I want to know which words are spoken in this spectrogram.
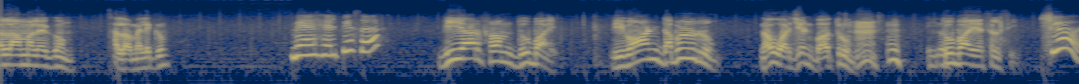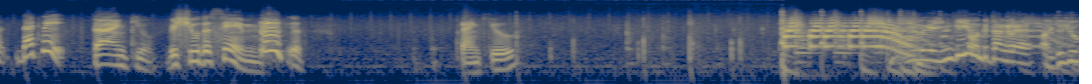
சலாம் அலைக்கும் சலாம் அலைக்கும் may help you sir we are from Dubai we want double room now urgent bathroom Dubai SLC sure that way thank you wish you the same thank you இவங்க இங்கேயும் வந்துட்டாங்களே. ஐயோ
